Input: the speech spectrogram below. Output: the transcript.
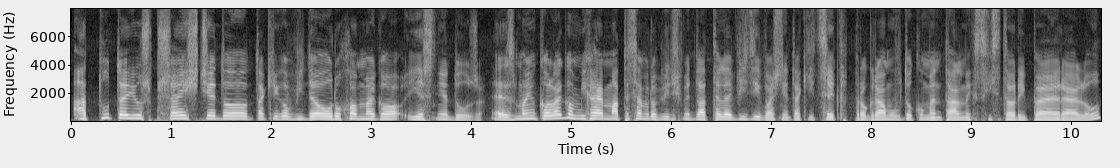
a tutaj już przejście do takiego wideo ruchomego jest nieduże. E, z moim kolegą Michałem Matysem robiliśmy dla telewizji właśnie taki cykl programów dokumentalnych z historii PRL-u.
